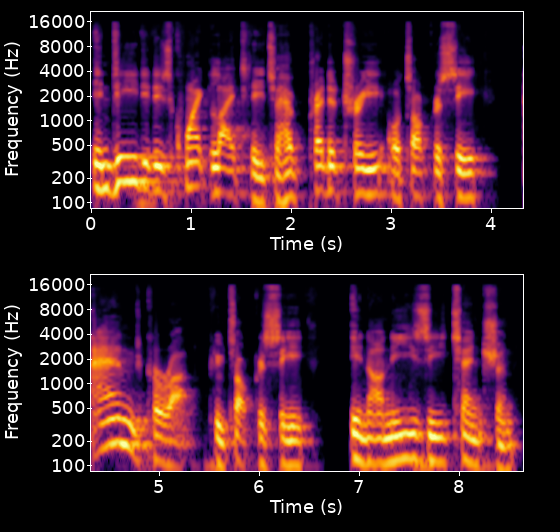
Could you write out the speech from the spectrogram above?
Indeed, it is quite likely to have predatory autocracy and corrupt plutocracy in uneasy tension.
